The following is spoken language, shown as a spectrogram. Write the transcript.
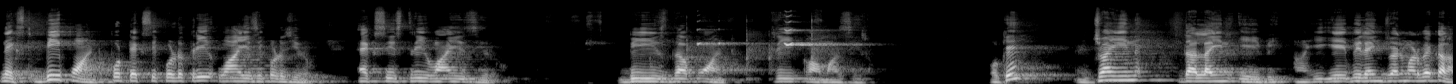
Next, B point, put x equal to 3, y is equal to 0. x is 3, y is 0. B is the point, 3, comma 0. Okay? join the line A B ಈ ಎ ಬಿ ಲೈನ್ ಜಾಯಿನ್ ಮಾಡಬೇಕಲ್ಲ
